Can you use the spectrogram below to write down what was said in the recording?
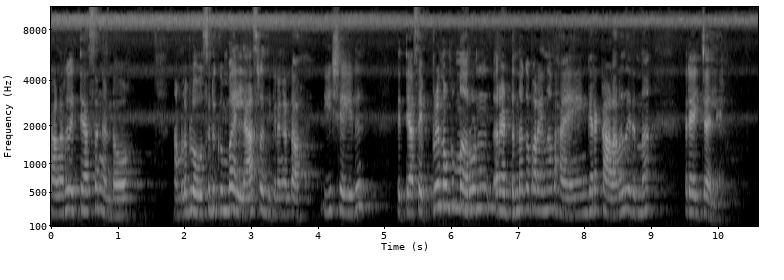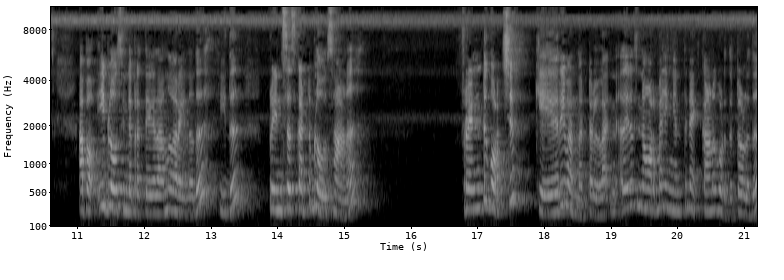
കളർ വ്യത്യാസം കണ്ടോ? നമ്മൾ ബ്ലൗസ് എടുക്കുമ്പോൾ എല്ലാം ശ്രദ്ധിക്കണം കണ്ടോ? ഈ ഷെയ്ഡ് വ്യത്യാസം. എപ്പോഴും നമുക്ക് മെറൂൺ റെഡ് എന്നൊക്കെ പറയുന്നത് ഭയങ്കര കളർ തരുന്ന ഒരു ഐറ്റം അല്ലേ? അപ്പോൾ ഈ ബ്ലൗസിന്റെ പ്രത്യേകത എന്ന് പറയുന്നത് ഇത് പ്രിൻസസ് കട്ട് ബ്ലൗസ് ആണ്. ഫ്രണ്ട് കുറച്ച് കയറി വന്നിട്ടുള്ള അതായത് നോർമൽ ഇങ്ങനത്തെ നെക്കാണ് കൊടുത്തിട്ടുള്ളത്.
